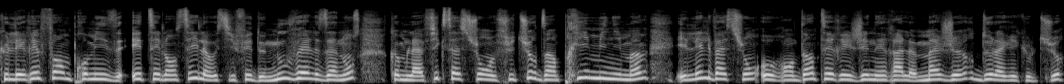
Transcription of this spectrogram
que les réformes promises étaient lancées. Il a aussi fait de nouvelles annonces comme la fixation future d'un prix minimum et l'élévation au rang d'intérêt général majeur de l'agriculture.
